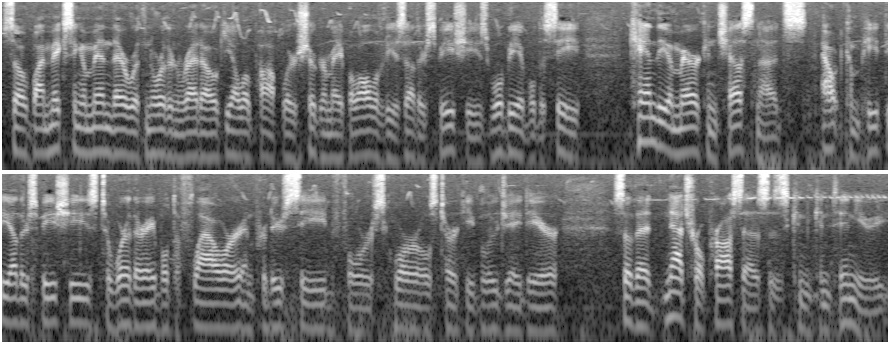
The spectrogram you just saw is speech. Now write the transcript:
So, by mixing them in there with northern red oak, yellow poplar, sugar maple, all of these other species, we'll be able to see can the American chestnuts outcompete the other species to where they're able to flower and produce seed for squirrels, turkey, blue jay deer, so that natural processes can continue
